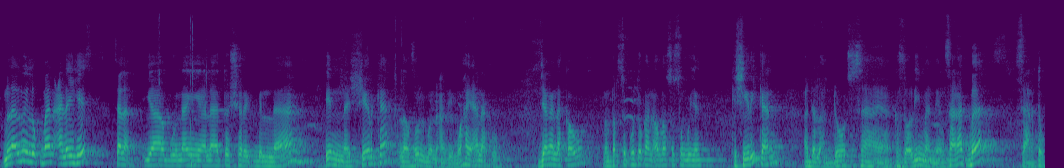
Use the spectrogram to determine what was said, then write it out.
Melalui Luqman alaihi salam, ya bunayya la tusyrik billah, inna syirka la zulmun azim. Wahai anakku, janganlah kau mempersekutukan Allah sesungguhnya kesyirikan adalah dosa kezoliman yang sangat besar tuh.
